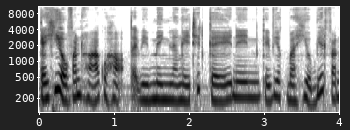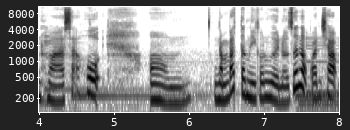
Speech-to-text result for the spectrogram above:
cái hiểu văn hóa của họ tại vì mình là nghề thiết kế nên cái việc mà hiểu biết văn hóa xã hội um, nắm bắt tâm lý con người nó rất là quan trọng.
